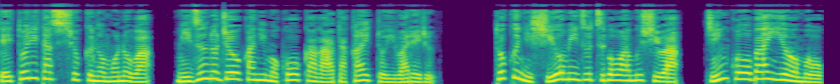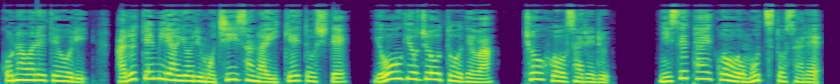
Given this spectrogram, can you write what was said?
デトリタス食のものは水の浄化にも効果が高いと言われる。特に塩水ツボワムシは人工培養も行われており、アルテミアよりも小さな池として、幼魚上等では重宝される。偽体孔を持つとされ、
